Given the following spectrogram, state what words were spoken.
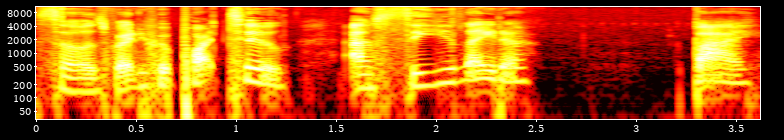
So it's ready for part two. I'll see you later. Bye.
